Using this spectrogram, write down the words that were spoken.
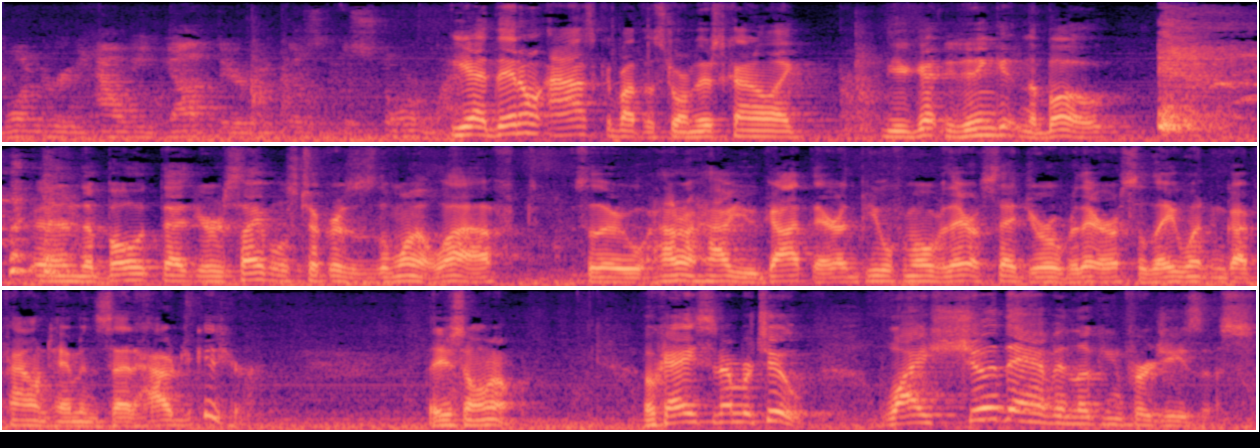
wondering how he got there because of the storm. Yeah, they don't ask about the storm. They're just kind of like, you get, you didn't get in the boat, and the boat that your disciples took is the one that left. So they, I don't know how you got there. And the people from over there said you're over there. So they went and got found him and said, "How'd you get here?" They just don't know. Okay, so number two, why should they have been looking for Jesus?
